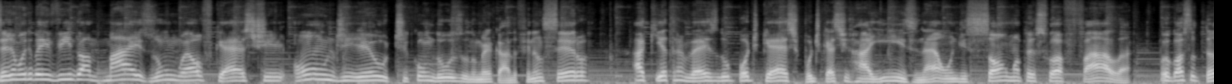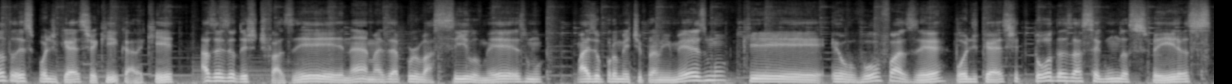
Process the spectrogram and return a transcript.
Seja muito bem-vindo a mais um Wealthcast, onde eu te conduzo no mercado financeiro, aqui através do podcast, podcast raiz, né? Onde só uma pessoa fala. Eu gosto tanto desse podcast aqui, cara, que às vezes eu deixo de fazer, né? Mas é por vacilo mesmo. Mas eu prometi para mim mesmo que eu vou fazer podcast todas as segundas-feiras,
